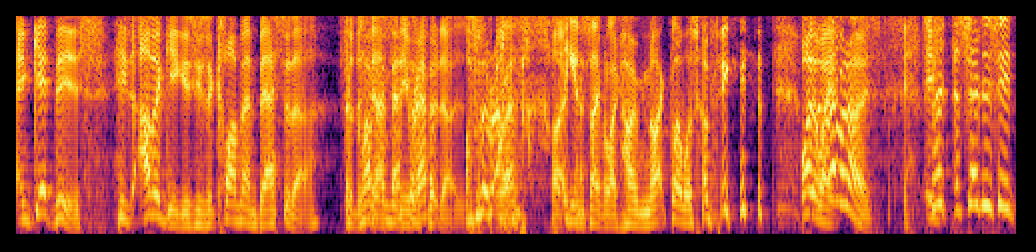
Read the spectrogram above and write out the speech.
and get this, his other gig is he's a club ambassador for the, club South Sydney Rapidos. For, for the right? right? Thought you going to say for like home nightclub or something. By the way- Rapidos. So, so does it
